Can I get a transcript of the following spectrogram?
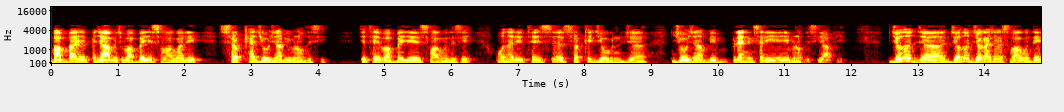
ਬਾਬਾ ਜੀ ਪੰਜਾਬ ਵਿੱਚ ਬਾਬਾ ਜੀ ਸਮਾਗਮਾਂ ਲਈ ਸੁਰੱਖਿਆ ਯੋਜਨਾ ਵੀ ਬਣਾਉਂਦੇ ਸੀ, ਜਿੱਥੇ ਬਾਬਾ ਜੀ ਸਮਾਗਮ ਹੁੰਦੇ ਸੀ। ਉਹਨਾਂ ਦੀ ਉੱਥੇ ਸੁਰੱਖਿਅਤ ਯੋਗ- ਯੋਜਨਾ ਵੀ ਪਲੈਨਿੰਗ ਸਾਰੀ ਇਹ ਬਣਾਉਂਦੇ ਸੀ ਆਪ ਜੀ। ਜਦੋਂ ਜਦੋਂ ਜਗ੍ਹਾ ਜਗ੍ਹਾ ਸਮਾਗਮ ਹੁੰਦੇ,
